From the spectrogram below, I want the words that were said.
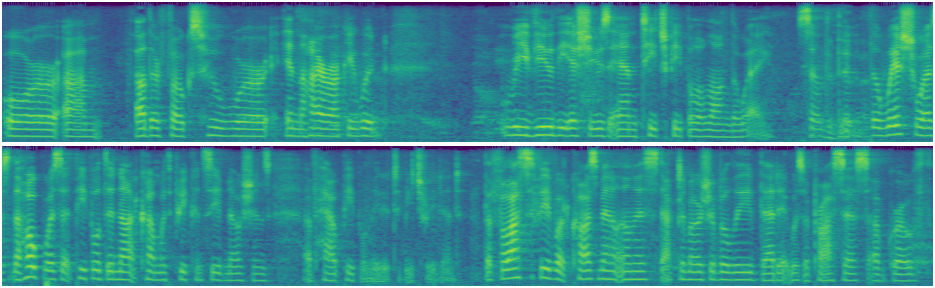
or um, other folks who were in the hierarchy would review the issues and teach people along the way. So the, the wish was, the hope was that people did not come with preconceived notions of how people needed to be treated. The philosophy of what caused mental illness, Dr. Mosher believed that it was a process of growth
